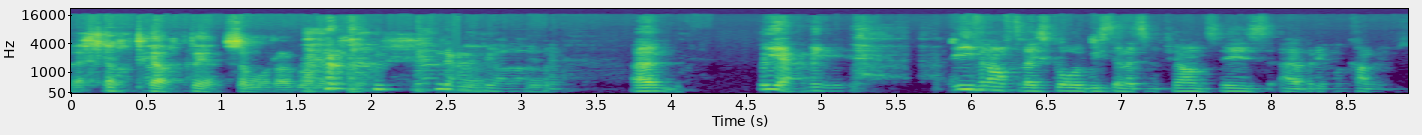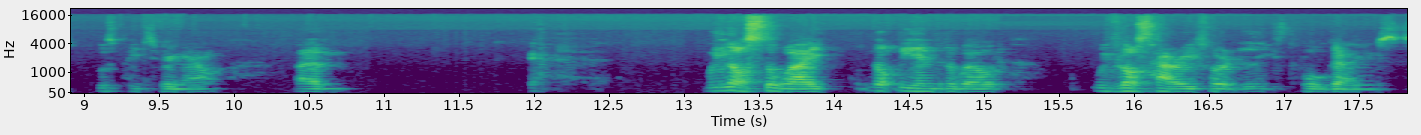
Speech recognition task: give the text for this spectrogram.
That's not be, be somewhat ironic. that would be our luck. Um, but yeah, I mean, even after they scored, we still had some chances, uh, but it was kind of was petering out. Um, we lost away, not the end of the world. We've lost Harry for at least four games,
